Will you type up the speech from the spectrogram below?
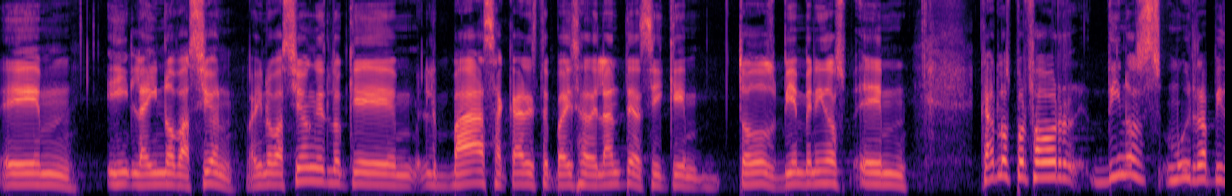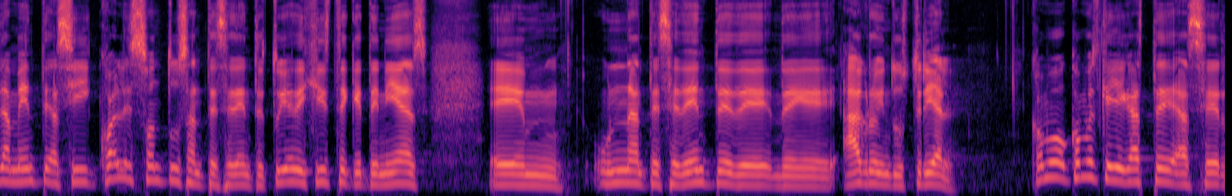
em, y la innovación. La innovación es lo que va a sacar este país adelante, así que todos bienvenidos. Em, Carlos, por favor, dinos muy rápidamente así, ¿cuáles son tus antecedentes? Tú ya dijiste que tenías em, un antecedente de, agroindustrial. ¿Cómo, ¿Cómo, es que llegaste a ser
